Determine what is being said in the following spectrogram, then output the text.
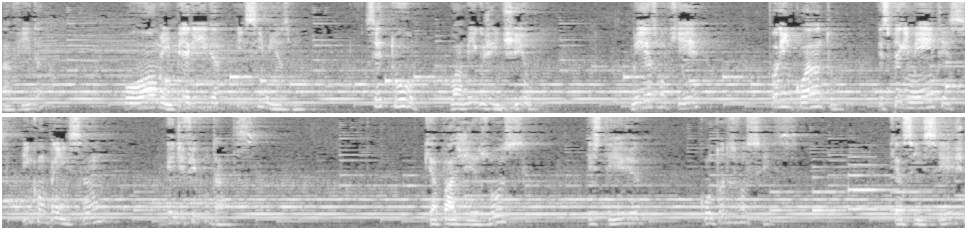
na vida, o homem periga em si mesmo. Se tu, o amigo gentil, mesmo que, por enquanto, experimentes incompreensão e dificuldades. Que a paz de Jesus esteja com todos vocês. Que assim seja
